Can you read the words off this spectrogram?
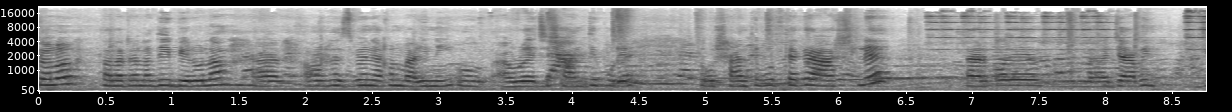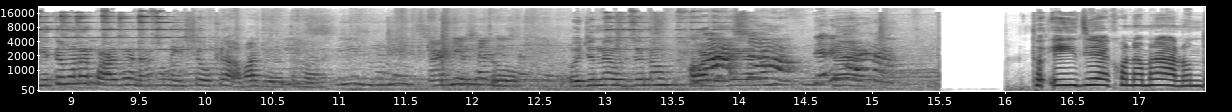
চলো তালা টালা দিয়ে বেরোলাম। আর আমার হাজব্যান্ড এখন বাড়ি নেই ও আর রয়েছে শান্তিপুরে। তো ও শান্তিপুর থেকে আসলে তারপরে যাবি যেতে মনে পারবে না এখন এসে ওকে আবার বেরোতে হবে। তো ওই জন্য ওর জন্য খাবার রেখে গেলাম হ্যাঁ। তো এই যে এখন আমরা আনন্দ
